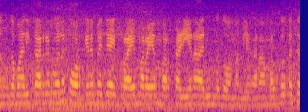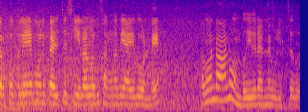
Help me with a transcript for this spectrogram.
അങ്കമാലിക്കാരുടെ പോലെ പോർക്കിനെ പറ്റി അഭിപ്രായം പറയാൻ കഴിയണ ആരും ഉണ്ടെന്ന് തോന്നുന്നില്ല കാരണം നമ്മൾക്കൊക്കെ ചെറുപ്പത്തിലേ മുതൽ കഴിച്ച ശീലമുള്ള ഒരു സംഗതി ആയതുകൊണ്ടേ. അതുകൊണ്ടാണോ എന്തോ ഇവരെന്നെ വിളിച്ചത്.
